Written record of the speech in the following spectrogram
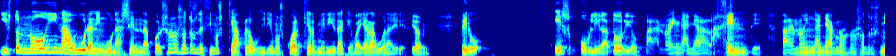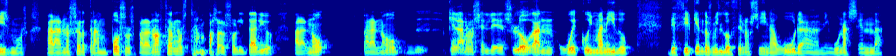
Y esto no inaugura ninguna senda. Por eso nosotros decimos que aplaudiremos cualquier medida que vaya a la buena dirección. Pero es obligatorio para no engañar a la gente, para no engañarnos nosotros mismos, para no ser tramposos, para no hacernos trampas al solitario, para no, para no mm, quedarnos en el eslogan hueco y manido, decir que en 2012 no se inaugura ninguna senda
